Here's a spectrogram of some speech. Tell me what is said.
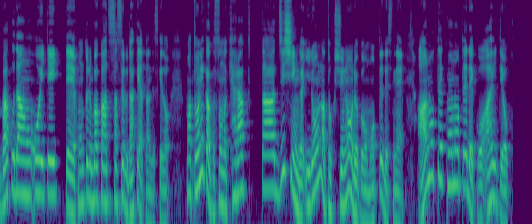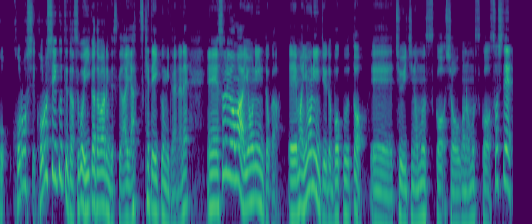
爆弾を置いていって本当に爆発させるだけやったんですけど、まあ、とにかくそのキャラクタ自身がいろんな特殊能力を持ってですねあの手この手でこう相手を殺して殺していくって言ったらすごい言い方悪いんですけどあやっつけていくみたいなね、えー、それをまあ4人とか、えー、まあ4人というと僕と、えー、中1の息子小5の息子そして、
